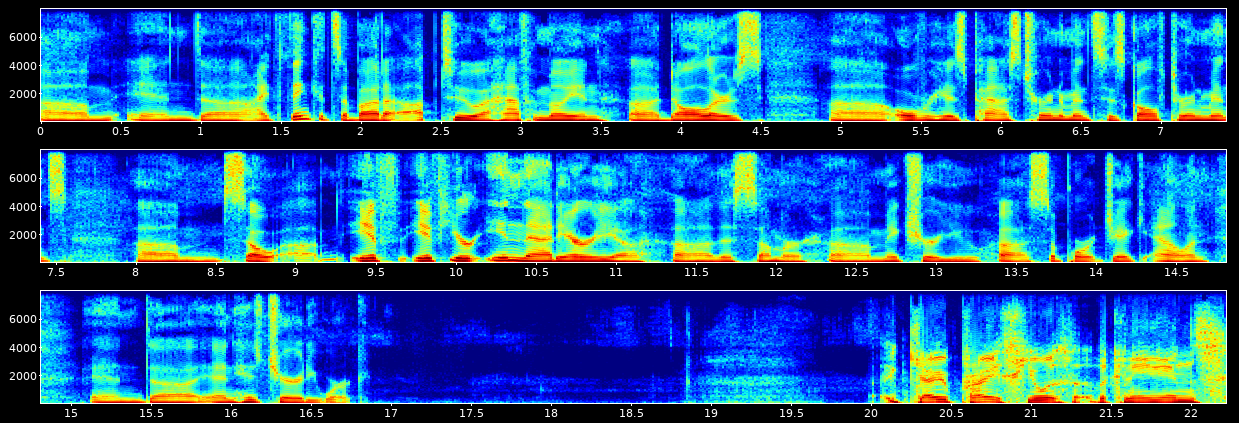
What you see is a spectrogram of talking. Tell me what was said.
Um, and uh, I think it's about a, up to a half a million uh, dollars uh, over his past tournaments, his golf tournaments. Um, so uh, if if you're in that area uh, this summer, uh, make sure you support Jake Allen and and his charity work. Carey Price, he was the Canadiens'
